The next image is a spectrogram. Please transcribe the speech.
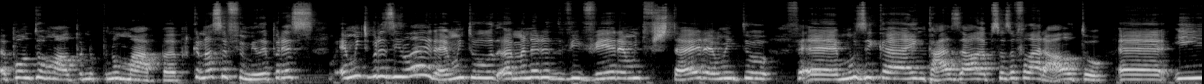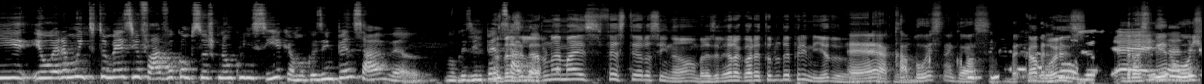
apontou mal no, no mapa, porque a nossa família parece. é muito brasileira, é muito. a maneira de viver é muito festeira, é muito. Eh, música em casa, pessoas a falar alto. eh, e eu era muito também assim, eu falava com pessoas que não conhecia, que é uma coisa impensável. Uma coisa Mas impensável. brasileiro não é mais festeiro assim, não. brasileiro agora é tudo deprimido. É, Tipo, acabou esse negócio. Acabou isso. É, brasileiro hoje,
